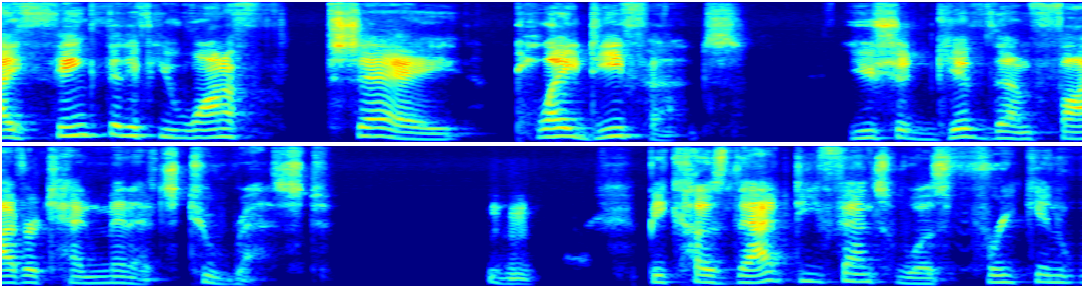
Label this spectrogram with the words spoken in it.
I think that if you want to say play defense, you should give them five or 10 minutes to rest. Mm-hmm. Because that defense was freaking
